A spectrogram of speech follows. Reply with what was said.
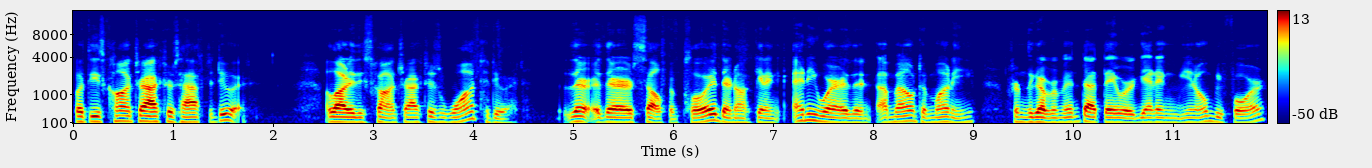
But these contractors have to do it. A lot of these contractors want to do it. They're they're self-employed. They're not getting anywhere the amount of money from the government that they were getting, you know, before.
